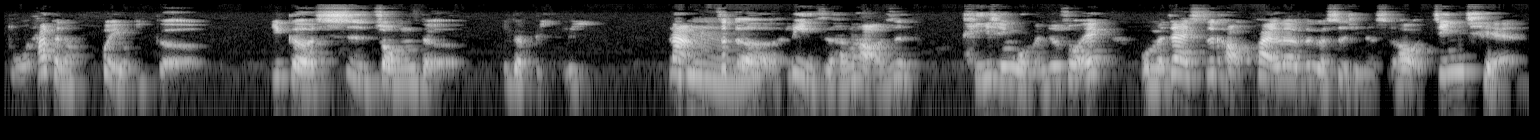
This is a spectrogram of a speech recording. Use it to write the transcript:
多，它可能会有一个一个适中的一个比例。那这个例子很好，是提醒我们，就说，哎，我们在思考快乐这个事情的时候，金钱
